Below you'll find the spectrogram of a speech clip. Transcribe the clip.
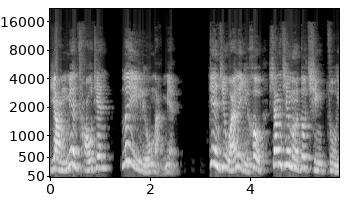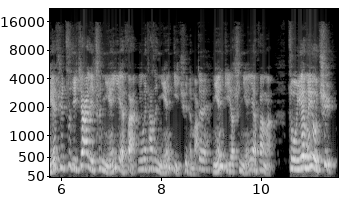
仰面朝天，泪流满面。奠祭完了以后，乡亲们都请祖爷去自己家里吃年夜饭，因为他是年底去的嘛。对，年底要吃年夜饭嘛。祖爷没有去，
